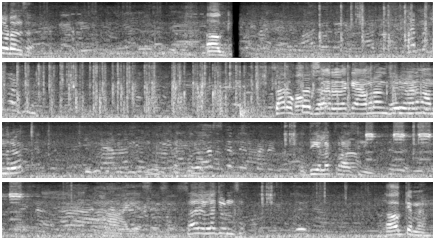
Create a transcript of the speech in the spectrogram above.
చూడండి సార్ సార్? ఒకసారి సార్. ఇలా కెమెరా చూడండి మేడం అందరూ. కొద్దిగా ఇలా క్రాస్. సార్ ఇలా చూడండి సార్? ఓకే మ్యామ్.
